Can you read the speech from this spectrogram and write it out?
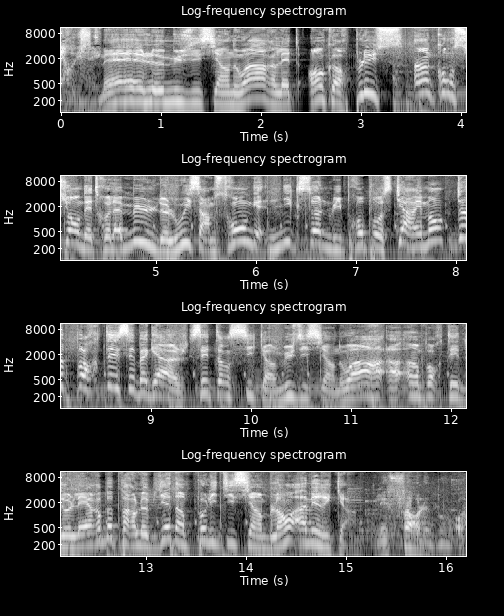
est rusé. Mais le musicien noir l'est encore plus. Inconscient d'être la mule de Louis Armstrong, Nixon lui propose carrément de porter ses bagages. C'est ainsi qu'un musicien noir a importé de l'herbe par le biais d'un politicien blanc américain. Il est fort le bourreau.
